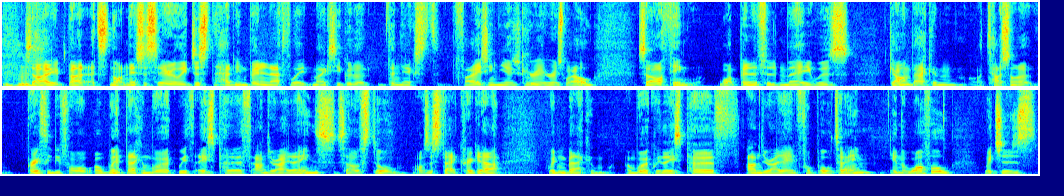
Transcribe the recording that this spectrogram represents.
Mm-hmm. So, but it's not necessarily just having been an athlete makes you good at the next phase in your sure. career as well. So, I think what benefited me was going back and I touched on it briefly before. I went back and worked with East Perth under 18s. So, I was still I was a state cricketer. Went back and, and worked with East Perth under 18 football team in the WAFL, which is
